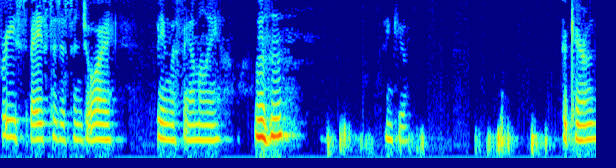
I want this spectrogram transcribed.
free space to just enjoy being with family. Mm-hmm. Thank you. To Karen.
